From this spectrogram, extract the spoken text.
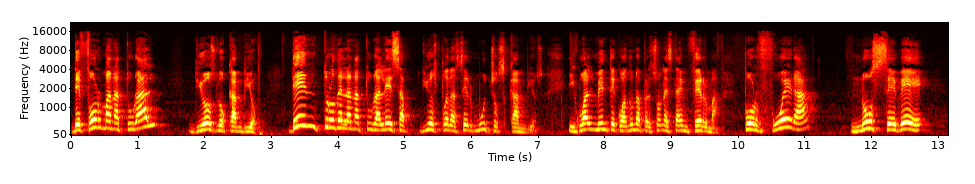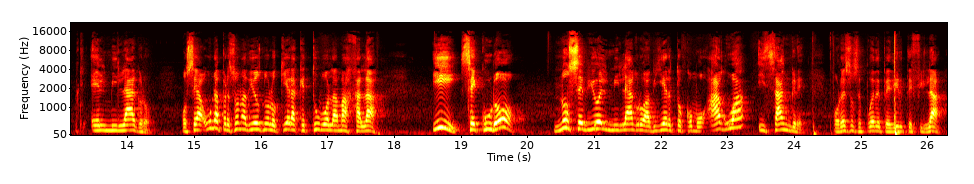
de forma natural, Dios lo cambió. Dentro de la naturaleza, Dios puede hacer muchos cambios. Igualmente, cuando una persona está enferma, por fuera no se ve el milagro. O sea, una persona, Dios no lo quiera, que tuvo la majalá y se curó. No se vio el milagro abierto como agua y sangre. Por eso se puede pedir tefilá.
